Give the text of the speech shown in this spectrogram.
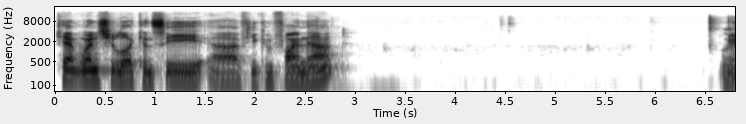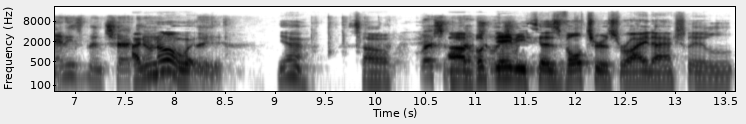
Kent, why don't you look and see uh, if you can find that? Annie's been checking. I don't know. the Yeah. So, uh, Book which- Davy says vultures right. I actually, l-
